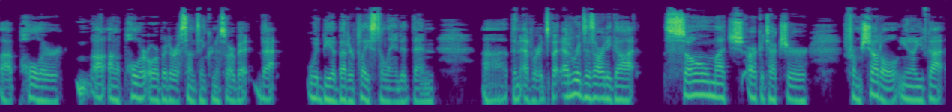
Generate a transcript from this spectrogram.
uh, polar on on a polar orbit or a sun synchronous orbit, that would be a better place to land it than uh, than Edwards. But Edwards has already got so much architecture from shuttle. You know, you've got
